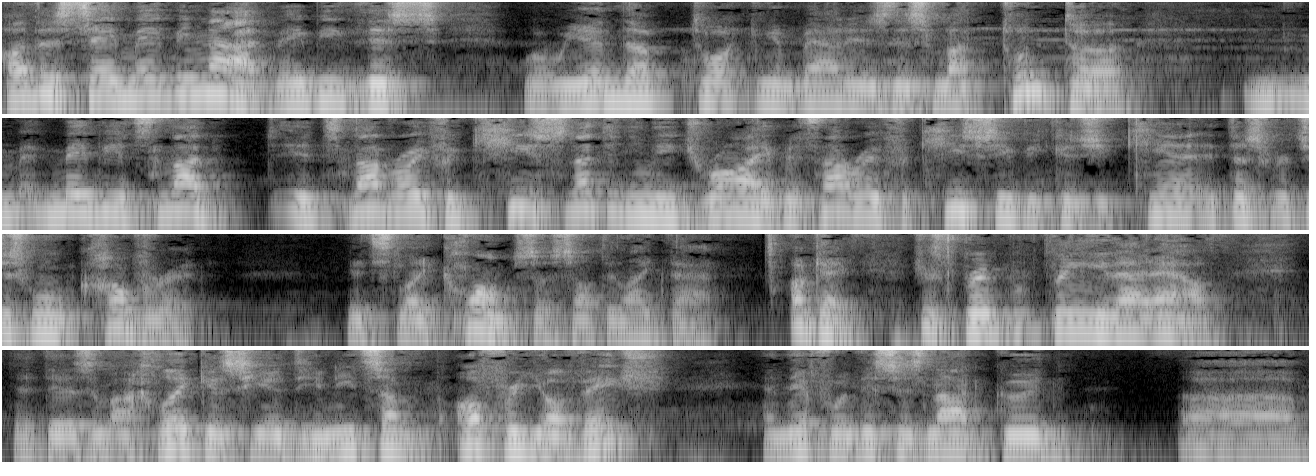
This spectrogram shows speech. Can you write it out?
others say maybe not. Maybe this what we end up talking about is this matunta. Maybe it's not it's not right for kisi. Not that you need dry, but it's not right for kisi because you can't. It just it just won't cover it. It's like clumps or something like that. Okay, just bringing that out. That there's a machlekes here. Do you need some offer yavesh, and therefore this is not good. Uh,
